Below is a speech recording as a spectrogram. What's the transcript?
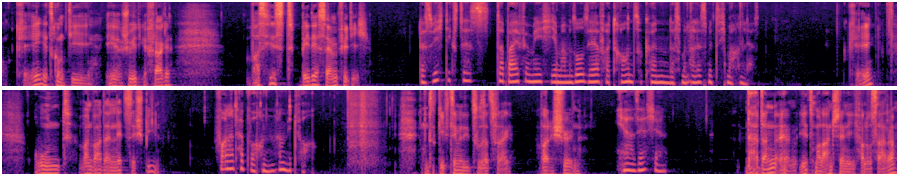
Okay, jetzt kommt die eher schwierige Frage. Was ist BDSM für dich? Das Wichtigste ist dabei für mich, jemandem so sehr vertrauen zu können, dass man alles mit sich machen lässt. Okay. Und wann war dein letztes Spiel? Vor anderthalb Wochen, am Mittwoch. Und es gibt immer die Zusatzfrage. War es schön? Ja, sehr schön. Na, dann äh, jetzt mal anständig. Hallo Sarah.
